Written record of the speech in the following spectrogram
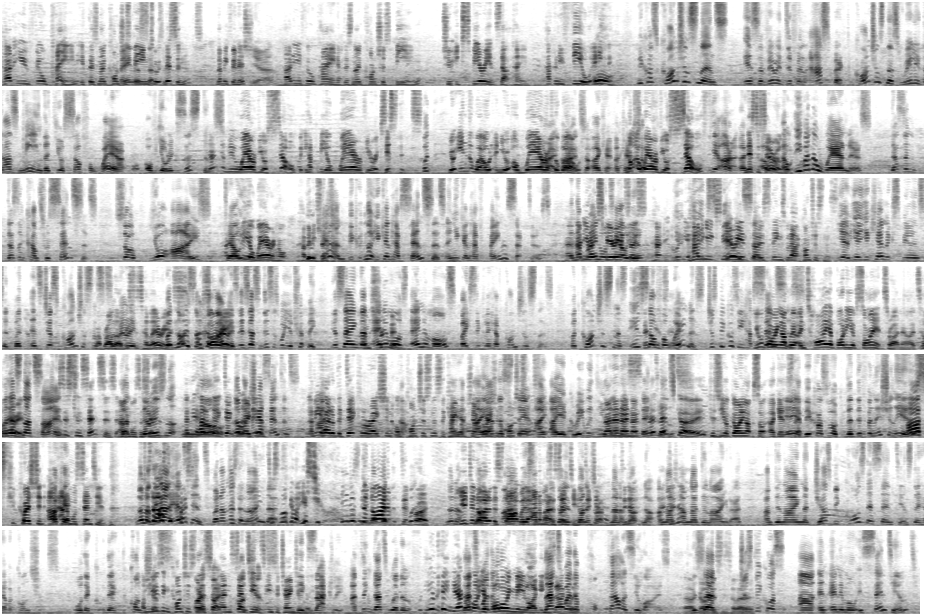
How do you feel pain if there's no conscious Pain being to it? Listen, let me finish. Yeah. How do you feel pain if there's no conscious being to experience that pain? How can you feel anything? Well, because consciousness is a very different aspect. Consciousness really does mean that you're self-aware of your existence. You don't have to be aware of yourself, but you have to be aware of your existence. But- you're in the world and you're aware All of the world. right, right, so okay, okay. Not so- aware of yourself. Yeah, all right. okay. necessarily. Oh, oh, even awareness doesn't doesn't come through senses. So your eyes How tell you be aware and not have You any sense? can because no, you can have senses and you can have pain receptors, How, and how the do you brain will experience tell those? you. How, you- how do you experience it. those things without consciousness? Yeah, yeah, you can experience it, but it's just consciousness. My is brother, very- this is hilarious. But no, it's not I'm sorry. hilarious. It's just this is where you're tripping. You're saying that I'm tripping. animals, animals basically have consciousness, but consciousness is self-awareness. Just because you have You're senses. going up an entire body of science right now. It's hilarious. Well, that's not science. This is consensus. Animals sentient. is no. Have you no, heard of the No, no, Declaration they are of sentence. Have you I- heard of the Declaration of No. Consciousness, the Cambridge I Declaration of. Consciousness? I, I agree with you. no, no, that no, no. Sentience. Let's go, because you're going up so, against. Yeah, yeah, because look, the definition is. Ask a question. Are Okay. animals sentient? No, no, Just they are the instant, but I'm not Just- denying that. Just look it up. Yes, you, you just You know, denied but- it, bro. No, no. You denied look, at the start right, whether animals all are right, don't- Don't Did you? No, no, Did no, no. I'm not. I'm not denying that. I'm denying that just because they're sentient, they have a conscience, or they're, they're conscious. I'm using consciousness right, and sentience conscience. interchangeably. Exactly. I think that's where the. What do you mean? You like you're the- following me like exactly. That's where the fallacy lies. Oh, is God, that this is hilarious. just because uh, an animal is sentient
